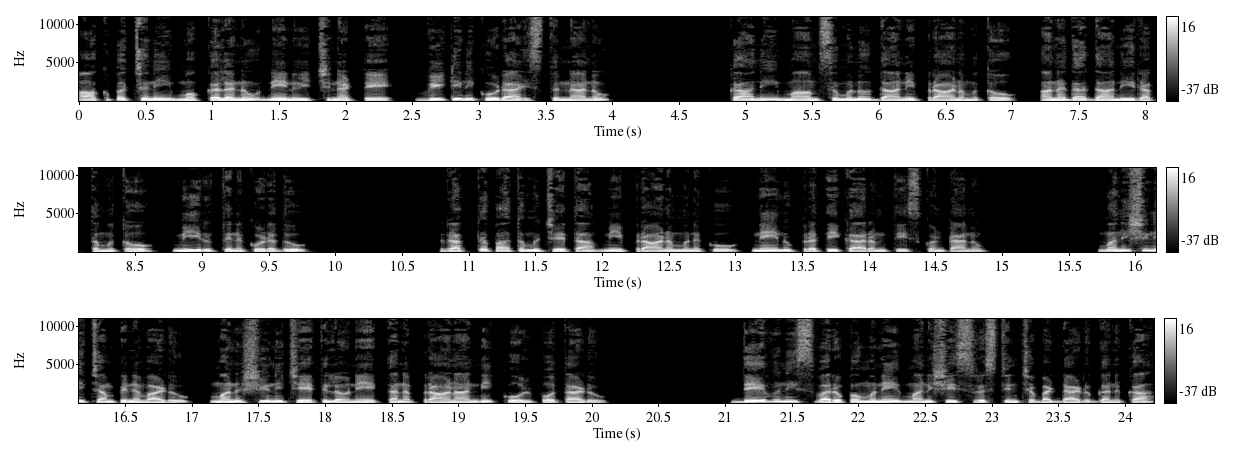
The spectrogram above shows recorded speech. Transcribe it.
ఆకుపచ్చని మొక్కలను నేను ఇచ్చినట్టే వీటిని కూడా ఇస్తున్నాను. కాని మాంసమును దాని ప్రాణముతో అనగా దాని రక్తముతో మీరు తినకూడదు. రక్తపాతము చేత మీ ప్రాణమునకు నేను ప్రతీకారం తీసుకుంటాను. మనిషిని చంపినవాడు మనుష్యుని చేతిలోనే తన ప్రాణాన్ని కోల్పోతాడు. దేవుని స్వరూపమునే మనిషి సృష్టించబడ్డాడు గనుక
